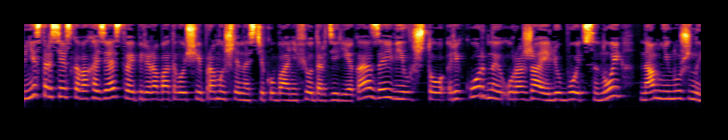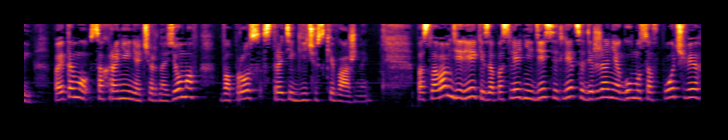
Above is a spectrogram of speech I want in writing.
Министр сельского хозяйства и перерабатывающей промышленности Кубани Федор Дирека заявил, что рекордные урожаи любой ценой нам не нужны, поэтому сохранение черноземов – вопрос стратегически важный. По словам Диреки, за последние 10 лет содержание гумуса в почве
